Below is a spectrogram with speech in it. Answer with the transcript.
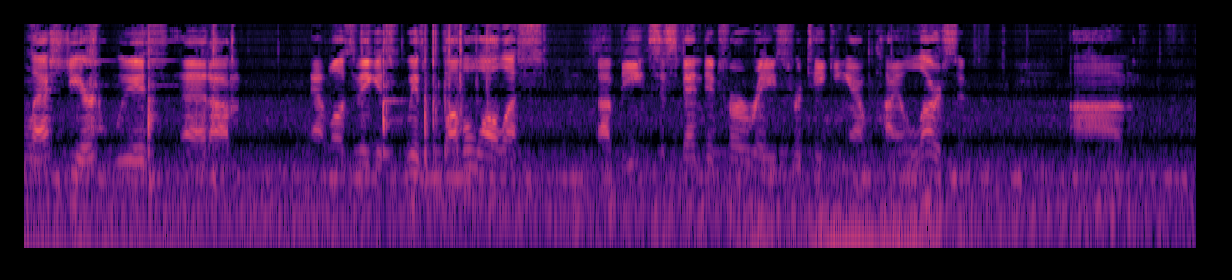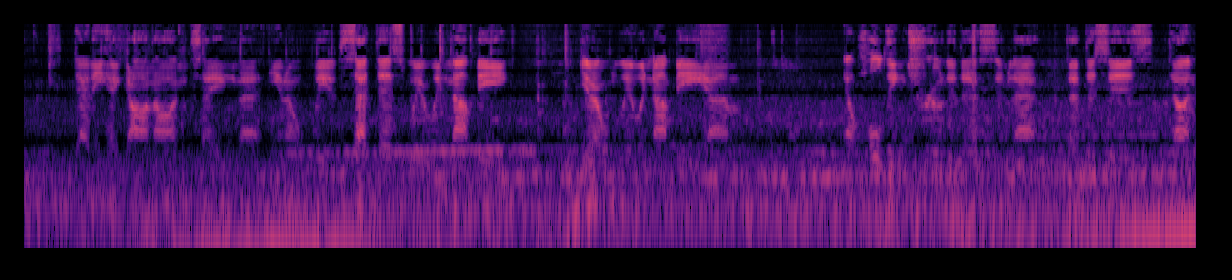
last year with at um, at Las Vegas with Bubba Wallace uh, being suspended for a race for taking out Kyle Larson. Um, had gone on saying that you know we had set this, we would not be, you know, we would not be um, you know, holding true to this, and that that this is done.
